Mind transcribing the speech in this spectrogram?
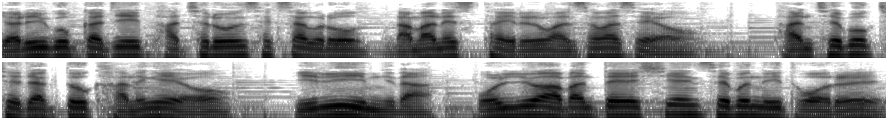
17가지 다채로운 색상으로 나만의 스타일을 완성하세요. 단체복 제작도 가능해요. 1위입니다. 올류 아반떼 CN7 이 도어를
